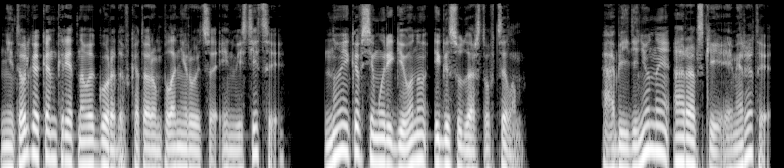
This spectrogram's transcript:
не только конкретного города, в котором планируются инвестиции, но и ко всему региону и государству в целом. Объединенные Арабские Эмираты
